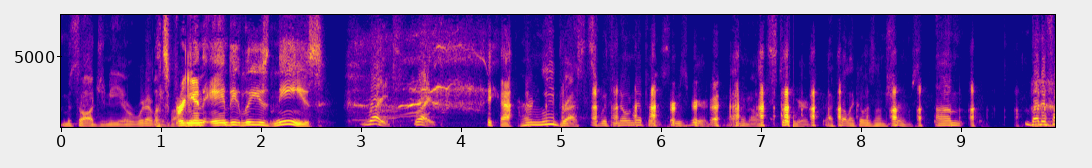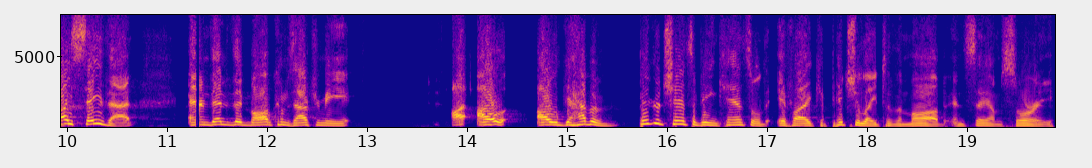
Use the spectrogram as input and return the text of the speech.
misogyny or whatever. Let's bring in Andy Lee's knees. right, right yeah. her knee breasts with no nipples. It was weird. I don't know. It's still weird. I felt like I was on shrooms. Um, but if I say that, and then the mob comes after me, I'll I'll have a bigger chance of being canceled if I capitulate to the mob and say I'm sorry,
